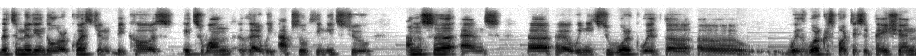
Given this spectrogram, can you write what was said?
that's a million dollar question because it's one that we absolutely need to answer and uh, uh, we need to work with uh, uh with workers participation,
